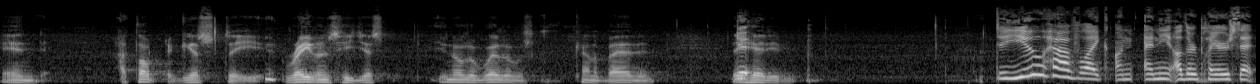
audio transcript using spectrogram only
and I thought against the Ravens, he just, you know, the weather was kind of bad, and they Yeah. had him. Do you have like on any other players that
